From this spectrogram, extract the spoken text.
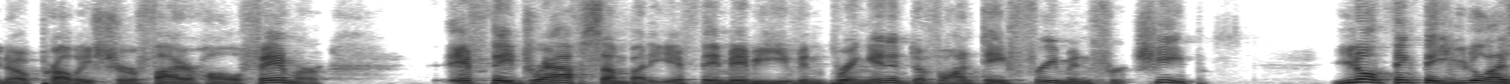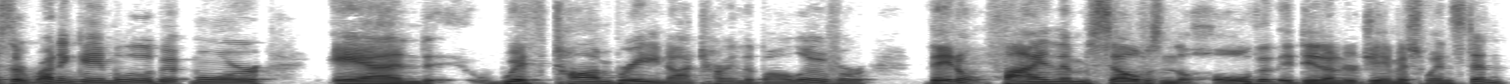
you know, probably surefire Hall of Famer. If they draft somebody, if they maybe even bring in a Devonta Freeman for cheap, you don't think they utilize the running game a little bit more? And with Tom Brady not turning the ball over, they don't find themselves in the hole that they did under Jameis Winston?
